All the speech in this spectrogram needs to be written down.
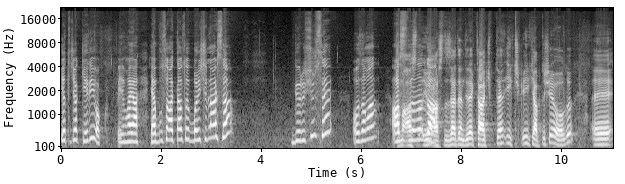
yatacak yeri yok. Benim hayal ya bu saatten sonra barışırlarsa görüşürse o zaman Ama Aslı'nın Aslı, da yok, Aslı zaten direkt takipten ilk çık ilk yaptığı şey oldu. Ee,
